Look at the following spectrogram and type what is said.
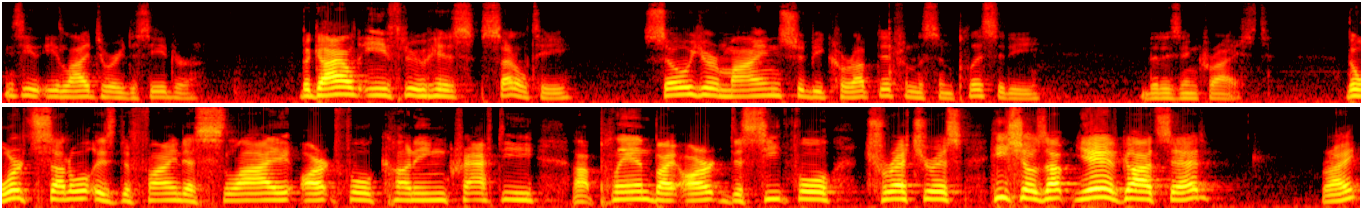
He, he lied to her, he deceived her. Beguiled Eve through his subtlety, so your minds should be corrupted from the simplicity that is in Christ. The word subtle is defined as sly, artful, cunning, crafty, uh, planned by art, deceitful, treacherous. He shows up, yeah, God said, right?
